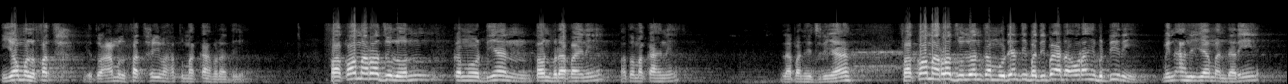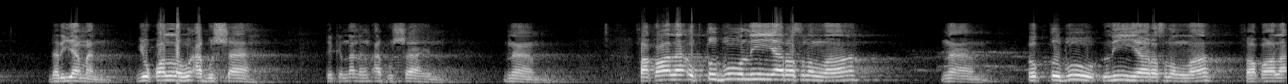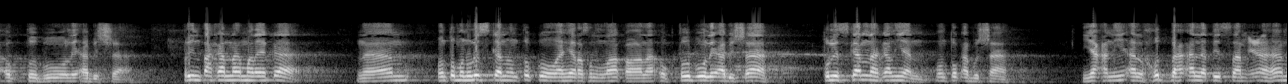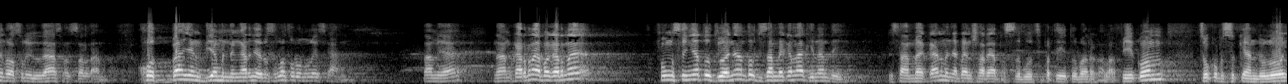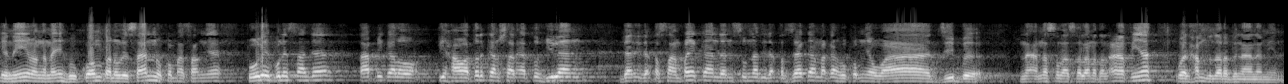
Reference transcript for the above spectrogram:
yaumul fath, itu amul fath waktu Makkah berarti. Faqama rajulun kemudian tahun berapa ini? Waktu Makkah ini? 8 Hijriah. Faqama rajulun kemudian tiba-tiba ada orang yang berdiri min ahli Yaman dari dari Yaman. Yuqallahu Abu Syah. Dikenal dengan Abu Syahin. Naam. Faqala uktubu li ya Rasulullah. Naam. Uktubu li ya Rasulullah. Faqala uktubu li Abi Syah. Perintahkanlah mereka. Naam, untuk menuliskan untukku wahai Rasulullah qala uktubu li Abi Syah. Tuliskanlah kalian untuk Abu Syah yakni al-khutbah allati sami'aha min Rasulillah sallallahu alaihi wasallam. Khutbah yang dia mendengarnya Rasulullah suruh nuliskan. Paham ya? Nah, karena apa? Karena fungsinya tujuannya untuk disampaikan lagi nanti. Disampaikan menyampaikan syariat tersebut. Seperti itu barakallahu fikum. Cukup sekian dulu ini mengenai hukum penulisan, hukum asalnya boleh-boleh saja, tapi kalau dikhawatirkan syariat itu hilang dan tidak tersampaikan dan sunnah tidak terjaga maka hukumnya wajib. Nah, nasallahu alaihi wasallam walhamdulillahirabbil alamin.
